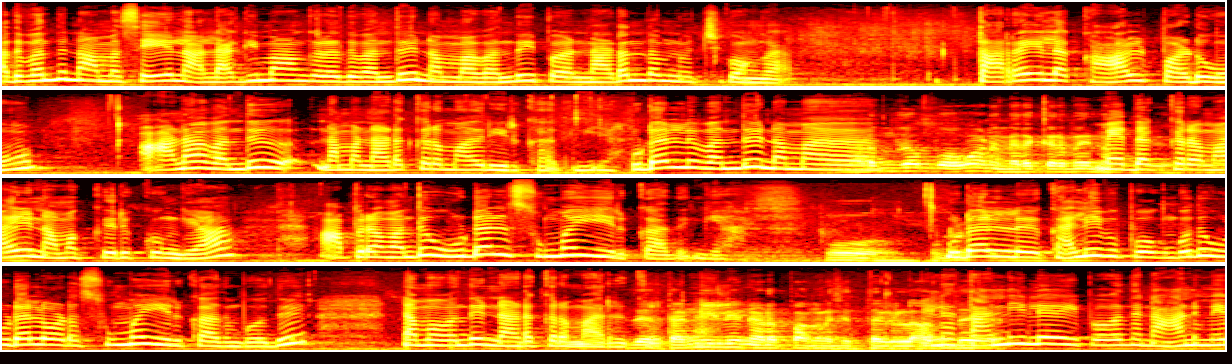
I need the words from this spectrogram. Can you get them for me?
அது வந்து நாம் செய்யலாம். லகிமாங்கிறது வந்து நம்ம வந்து இப்போ நடந்தோம்னு வச்சுக்கோங்க. தரையில் கால் படும். ஆனால் வந்து நம்ம நடக்கிற மாதிரி இருக்காதுங்கய்யா உடல் வந்து நம்ம மிதக்கிற மாதிரி நமக்கு இருக்குங்கய்யா அப்புறம் வந்து உடல் சுமை இருக்காதுங்கய்யா உடல் கழிவு போகும்போது உடலோட சுமை இருக்காது போது நம்ம வந்து நடக்கிற மாதிரி இருக்கு தண்ணியிலே நடப்பாங்களே சித்தர்கள்? இல்லை தண்ணியிலே இப்போ வந்து நானுமே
